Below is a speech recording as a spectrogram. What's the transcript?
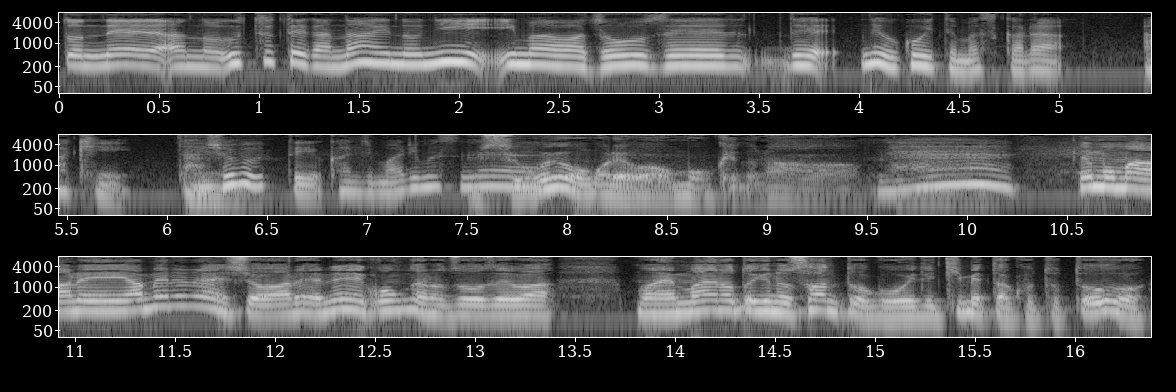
とね、あの、打つ手がないのに、今は増税でね、動いてますから、秋、大丈夫、うん、っていう感じもありますね。すごい俺は思うけどな。ねえ。でもまああれやめれないでしょ。あれね、今回の増税は、前前の時の3党合意で決めたことと、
